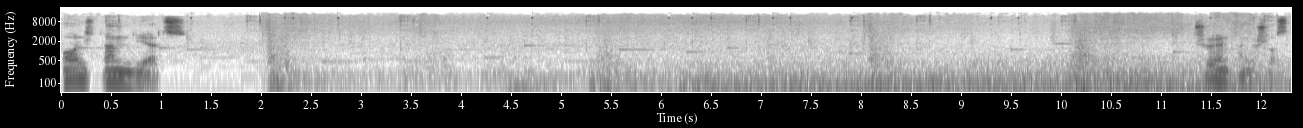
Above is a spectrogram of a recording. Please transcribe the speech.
Und dann wird schön angeschlossen.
